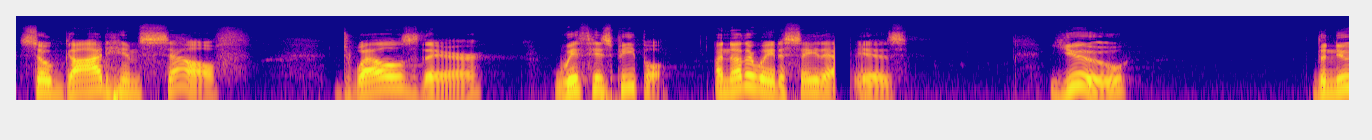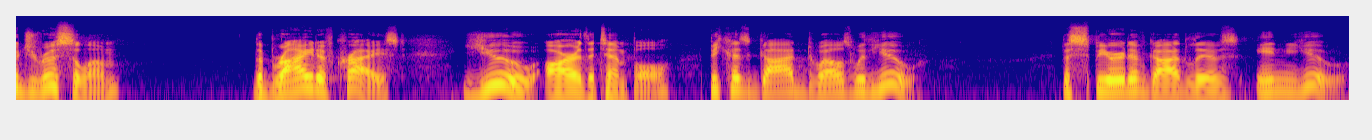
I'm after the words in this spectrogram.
So God Himself dwells there with His people. Another way to say that is you, the New Jerusalem, the bride of Christ, you are the temple because God dwells with you. The Spirit of God lives in you.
